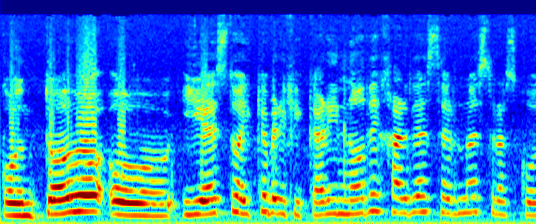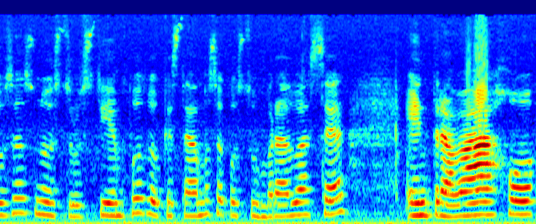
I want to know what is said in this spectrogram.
con todo y esto hay que verificar y no dejar de hacer nuestras cosas, nuestros tiempos, lo que estábamos acostumbrados a hacer en trabajo,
